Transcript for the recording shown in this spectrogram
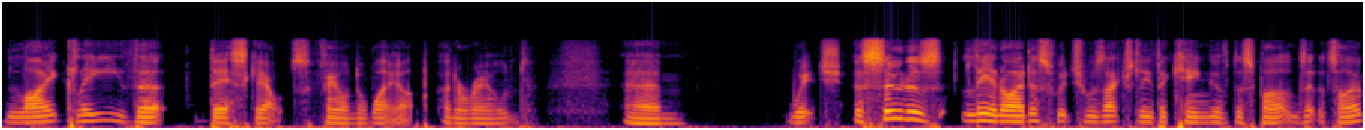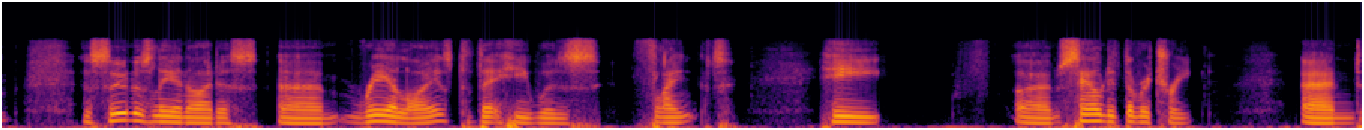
likely that their scouts found a way up and around um, which as soon as Leonidas, which was actually the king of the Spartans at the time, as soon as Leonidas um, realized that he was flanked, he um, sounded the retreat, and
